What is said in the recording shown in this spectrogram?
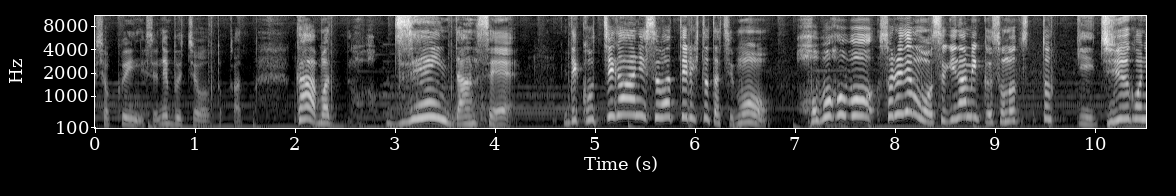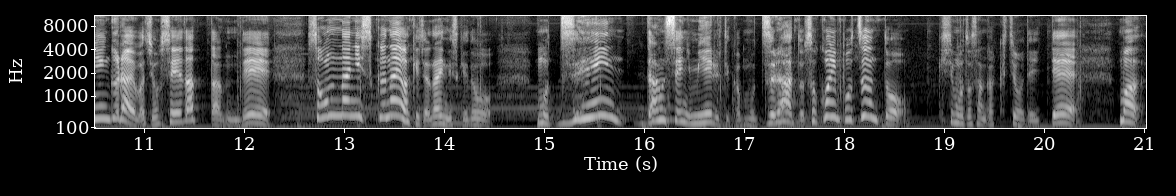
職員ですよね部長とかが、まあ、全員男性。でこっち側に座ってる人たちもほぼほぼそれでも杉並区その時15人ぐらいは女性だったんでそんなに少ないわけじゃないんですけどもう全員男性に見えるっていうかもうずらっとそこにポツンと岸本さんが区長でいてまあ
